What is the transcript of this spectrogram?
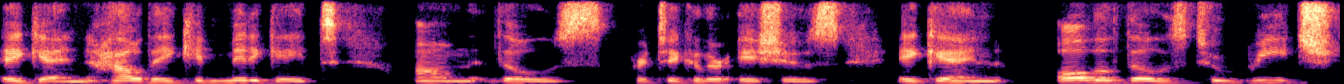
Again, how they can mitigate um, those particular issues. Again, all of those to reach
